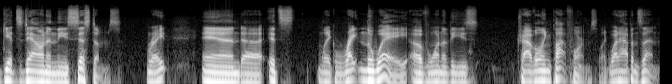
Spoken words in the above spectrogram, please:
gets down in these systems, right? And uh, it's like right in the way of one of these traveling platforms. Like, what happens then?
